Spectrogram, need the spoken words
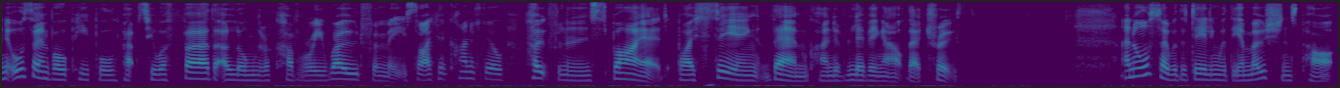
And it also involved people perhaps who were further along the recovery road from me. So I could kind of feel hopeful and inspired by seeing them kind of living out their truth. And also with the dealing with the emotions part,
